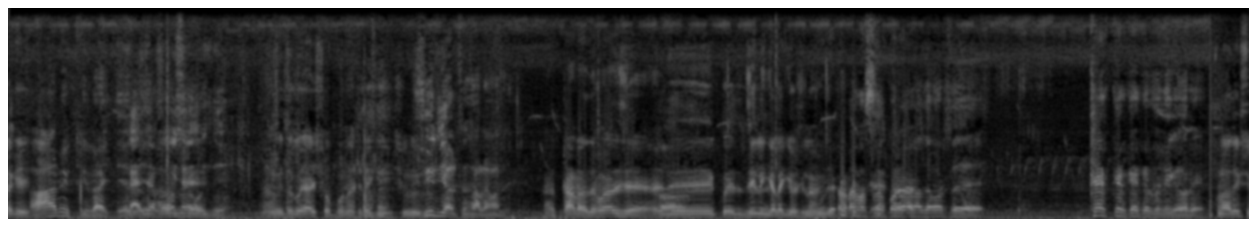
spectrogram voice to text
নাকি? আরে আমি তো কই সভ্য না সেটা কি শুরু সিরিয়াল তো চালে মানে আর ঠাডা দেখো আছে এই যে কই জিলিঙ্গা লাগি টাটা করে করে আপনারা দেখছি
